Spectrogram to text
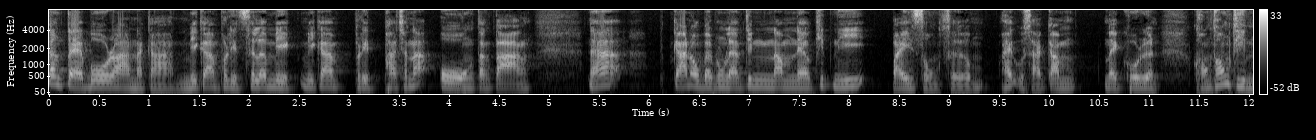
ตั้งแต่โบราณกาลมีการผลิตเซรามิก มีการผลิตภาชนะโอ่งต่างๆนะฮะการออกแบบโรงแรมจึงนำแนวคิดนี้ไปส่งเสริมให้อุตสาหกรรมในครัวเรือนของท้องถิ่นจ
